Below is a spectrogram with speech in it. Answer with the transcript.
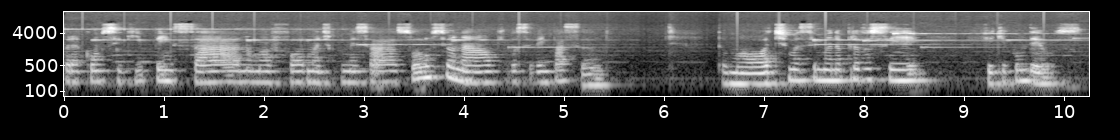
para conseguir pensar numa forma de começar a solucionar o que você vem passando. Então, uma ótima semana para você. Fique com Deus.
